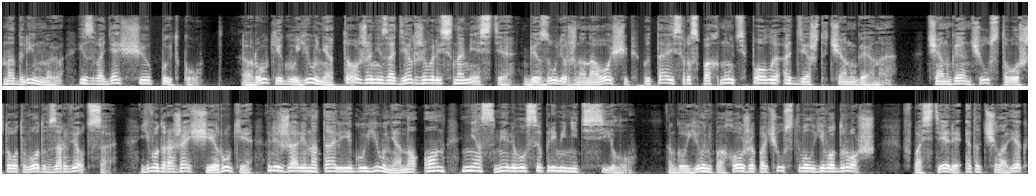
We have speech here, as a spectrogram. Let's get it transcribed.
на длинную, изводящую пытку. Руки Гуюня тоже не задерживались на месте, безудержно на ощупь пытаясь распахнуть полы одежд Чангена. Чанген чувствовал, что вот-вот взорвется. Его дрожащие руки лежали на талии Гуюня, но он не осмеливался применить силу. Гуюнь, похоже, почувствовал его дрожь, в постели этот человек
